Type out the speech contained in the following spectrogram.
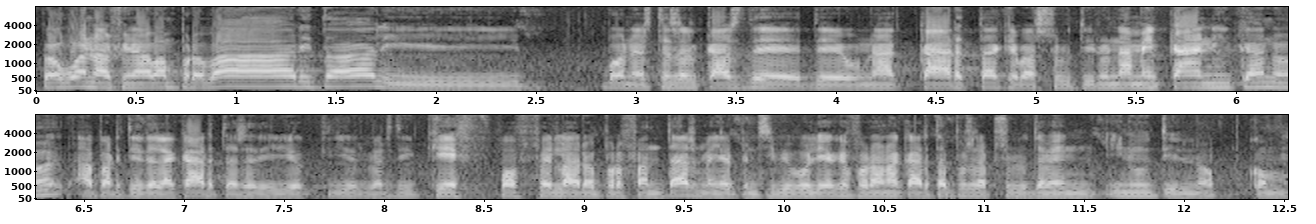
Però bueno, al final vam provar i tal, i bueno, este és el cas d'una carta que va sortir una mecànica no? a partir de la carta, és a dir, jo, jo vaig dir què pot fer l'aeroport fantasma i al principi volia que fos una carta pues, absolutament inútil, no? com,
